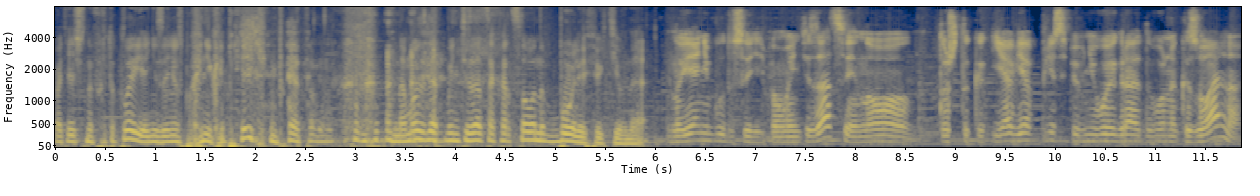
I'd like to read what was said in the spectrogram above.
отечественного фри я не занес пока ни копейки, поэтому, на мой взгляд, монетизация Хардстоуна более эффективная. Ну, я не буду судить по монетизации, но то, что я, я, в принципе, в него играю довольно казуально,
